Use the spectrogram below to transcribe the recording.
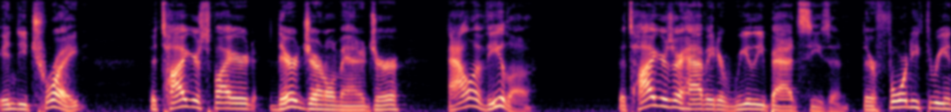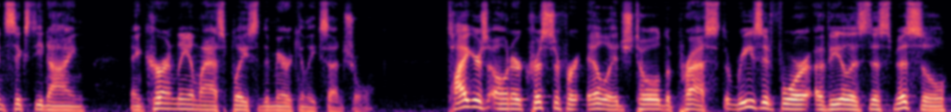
in Detroit, the Tigers fired their general manager, Al Avila. The Tigers are having a really bad season. They're 43 and 69 and currently in last place in the American League Central. Tigers owner Christopher Ilitch told the press the reason for Avila's dismissal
